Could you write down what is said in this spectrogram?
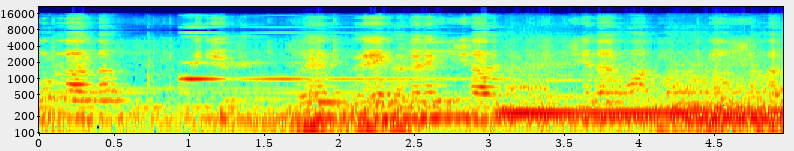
buralarda küçük renk, renklerin işaret edildiği şeyler var mı? Dosyalar.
